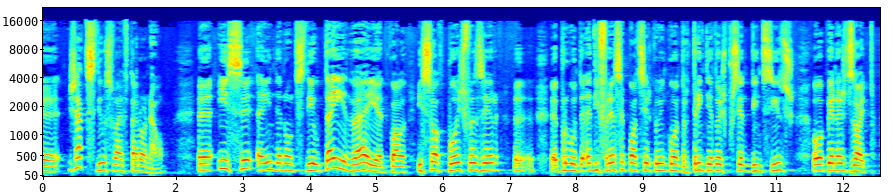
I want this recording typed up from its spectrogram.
eh, já decidiu se vai votar ou não? Uh, e se ainda não decidiu, tem ideia de qual. E só depois fazer uh, a pergunta. A diferença pode ser que eu encontre 32% de indecisos ou apenas 18%. Uh,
